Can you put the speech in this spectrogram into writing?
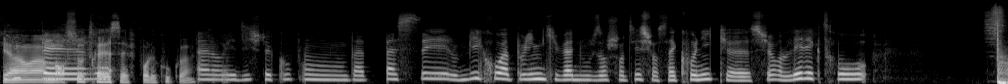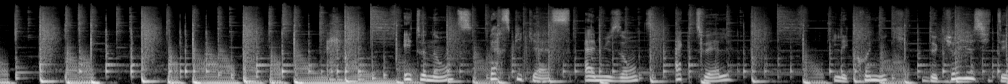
Qui est un, morceau très SF pour le coup, quoi. Alors Eddy, je te coupe, on va passer le micro à Pauline qui va nous enchanter sur sa chronique euh, sur l'électro. Étonnante, perspicace, amusante, actuelle. Les chroniques de curiosité.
